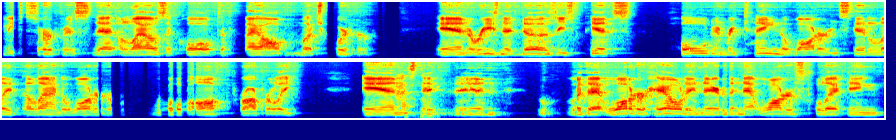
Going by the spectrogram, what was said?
damaged surface that allows the coil to foul much quicker. And the reason it does, these pits hold and retain the water instead of allowing the water to roll off properly. And then with that water held in there, then that water's collecting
